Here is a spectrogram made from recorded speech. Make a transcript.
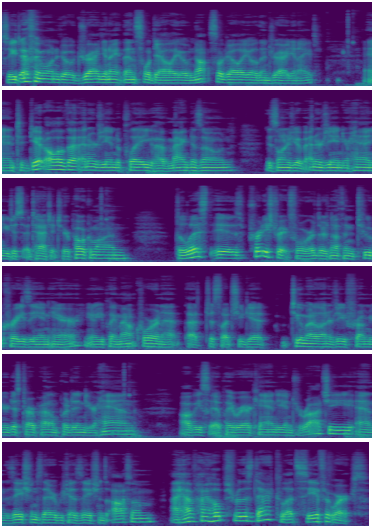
So you definitely want to go Dragonite, then Solgaleo, not Solgaleo, then Dragonite. And to get all of that energy into play, you have Magnezone. As long as you have energy in your hand, you just attach it to your Pokemon. The list is pretty straightforward. There's nothing too crazy in here. You know, you play Mount Coronet, that just lets you get two metal energy from your discard pile and put it into your hand. Obviously, I play Rare Candy and Jirachi, and the Zacian's there because Zacian's awesome. I have high hopes for this deck. Let's see if it works.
